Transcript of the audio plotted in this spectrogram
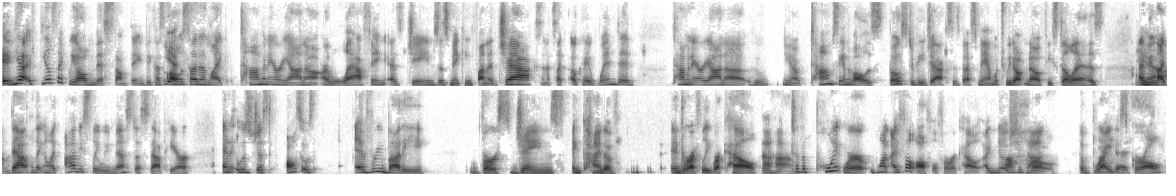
It, yeah, it feels like we all missed something because yes. all of a sudden, like Tom and Ariana are laughing as James is making fun of Jax, and it's like, okay, when did Tom and Ariana, who you know, Tom Sandoval is supposed to be Jax's best man, which we don't know if he still is. Yeah. I mean, like that whole thing. I'm like, obviously, we missed a step here, and it was just also it was everybody versus James and kind of indirectly Raquel uh-huh. to the point where one, I felt awful for Raquel. I know she's not uh-huh. the brightest yes. girl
